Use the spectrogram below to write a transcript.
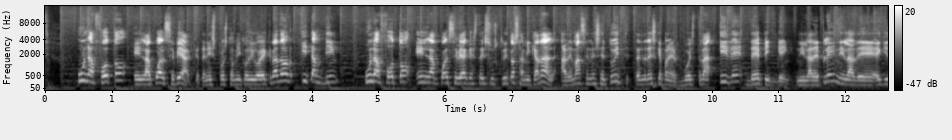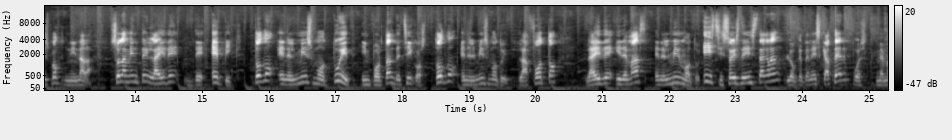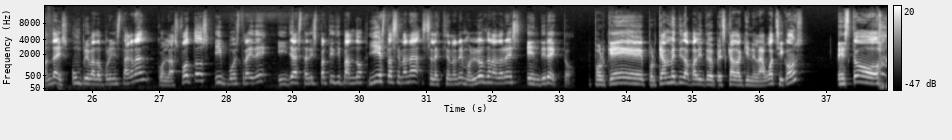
una foto en la cual se vea que tenéis puesto mi código de creador y también una foto en la cual se vea que estáis suscritos a mi canal. Además, en ese tweet tendréis que poner vuestra ID de Epic Game. Ni la de Play, ni la de Xbox, ni nada. Solamente la ID de Epic. Todo en el mismo tweet. Importante, chicos. Todo en el mismo tweet. La foto la ID y demás en el mismo tweet. Y si sois de Instagram, lo que tenéis que hacer, pues me mandáis un privado por Instagram con las fotos y vuestra ID y ya estaréis participando. Y esta semana seleccionaremos los ganadores en directo. ¿Por qué, ¿Por qué han metido a palito de pescado aquí en el agua, chicos? Esto...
